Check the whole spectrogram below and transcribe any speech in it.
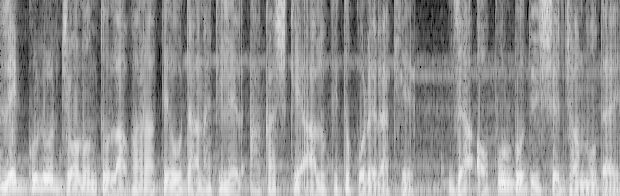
লেকগুলোর জ্বলন্ত লাভা রাতেও ডানাকিলের আকাশকে আলোকিত করে রাখে, যা অপূর্ব দৃশ্যের জন্ম দেয়।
